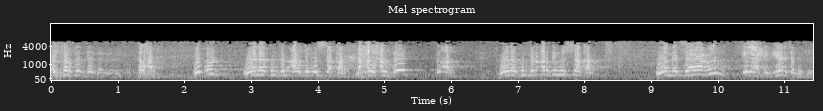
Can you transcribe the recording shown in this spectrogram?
اصبر في, في, في الحرب. يقول ولكم في الأرض مستقر. محل الحرب فين؟ في الأرض. ولكم في الأرض مستقر. ومتاع إلى حين. إلى تموتون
